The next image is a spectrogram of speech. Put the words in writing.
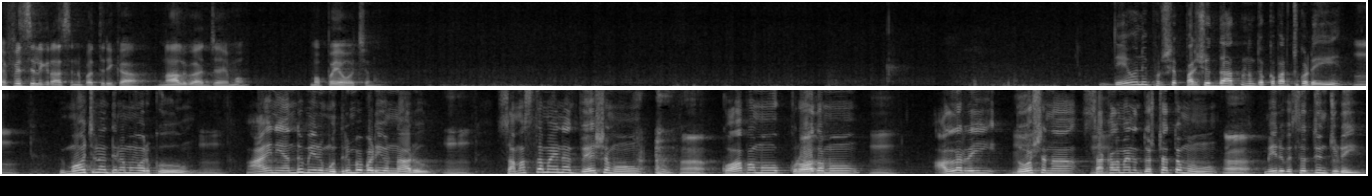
ఎఫ్ఎస్సీలకి రాసిన పత్రిక నాలుగో అధ్యాయము ముప్పై వచనం. దేవుని పురుష పరిశుద్ధాత్మను దుఃఖపరచుకొని విమోచన దినము వరకు ఆయన యందు మీరు ముద్రింపబడి ఉన్నారు. సమస్తమైన ద్వేషము కోపము క్రోధము అల్లరి దూషణ సకలమైన దుష్టత్వము. మీరు విసర్జించుడి.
